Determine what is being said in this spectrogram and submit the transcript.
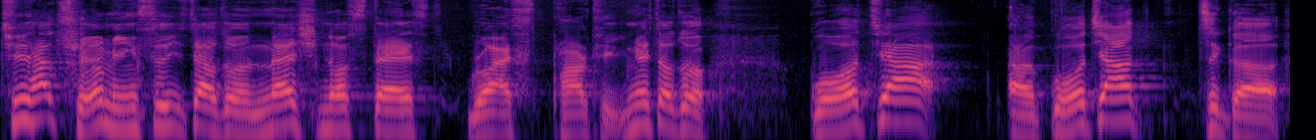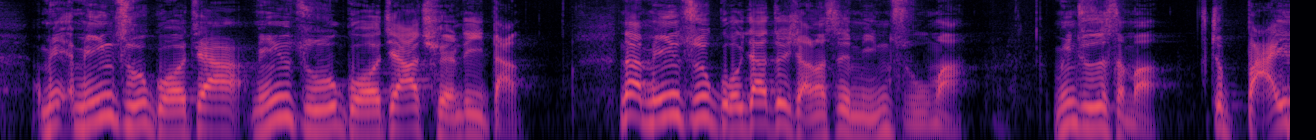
其实它全名是叫做 National States Rights Party，应该叫做国家呃国家这个民民族国家民族国家权力党。那民族国家就讲的是民族嘛，民主是什么？就白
